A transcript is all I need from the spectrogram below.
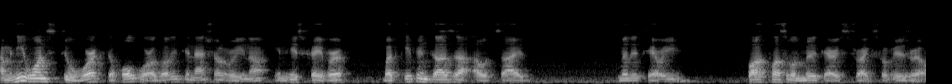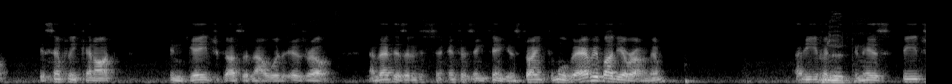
I mean, he wants to work the whole world, the international arena, in his favor, but keeping Gaza outside military, possible military strikes from Israel. He simply cannot engage Gaza now with Israel. And that is an interesting thing. He's trying to move everybody around him. And even Indeed. in his speech,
